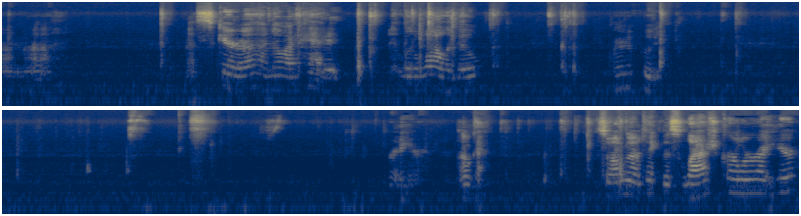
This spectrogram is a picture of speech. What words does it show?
on uh, mascara, I know I had it a little while ago. Where to put it? Right here. Okay. So I'm going to take this lash curler right here.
